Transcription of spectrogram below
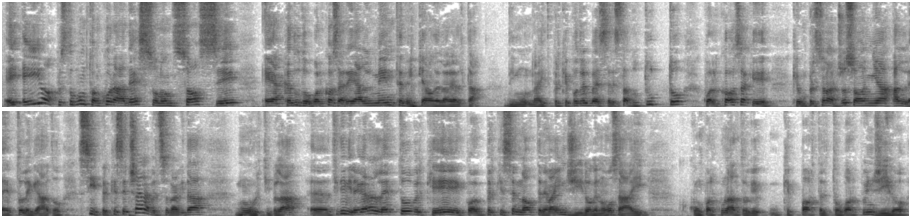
E, e io a questo punto, ancora adesso, non so se è accaduto qualcosa realmente nel piano della realtà di Moon Knight, perché potrebbe essere stato tutto qualcosa che, che un personaggio sogna a letto legato. Sì, perché se c'è la personalità multipla, eh, ti devi legare a letto perché, perché se no te ne vai in giro che non lo sai con qualcun altro che, che porta il tuo corpo in giro.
